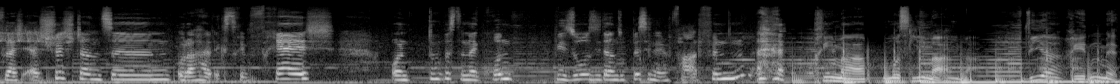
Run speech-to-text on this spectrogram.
vielleicht eher schüchtern sind oder halt extrem frech. Und du bist dann der Grund, wieso sie dann so ein bisschen den Pfad finden. Prima Muslima. Wir reden mit.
